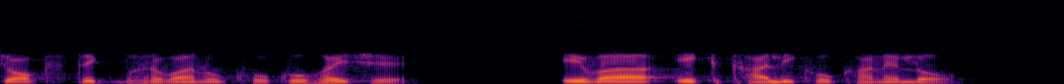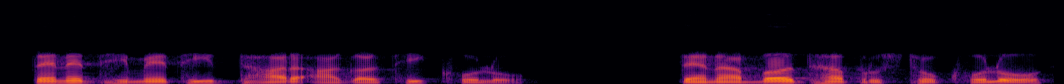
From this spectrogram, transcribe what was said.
ચોકસ્ટિક ભરવાનું ખોખું હોય છે. એવા એક ખાલી ખોખાને લો. તેને ધીમેથી ધાર આગળથી ખોલો. તેના બધા પૃષ્ઠો ખોલો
